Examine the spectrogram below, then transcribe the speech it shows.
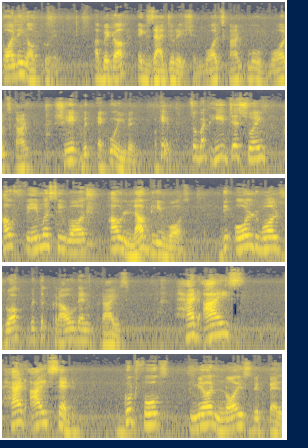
calling out to him. A bit of exaggeration. Walls can't move, walls can't shake with echo, even. Okay, so but he's just showing how famous he was, how loved he was. The old walls rocked with the crowd and cries. Had I, had I said, good folks, mere noise repel.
